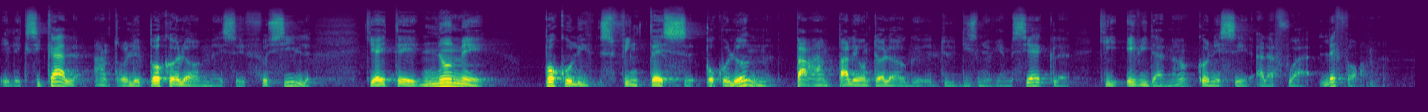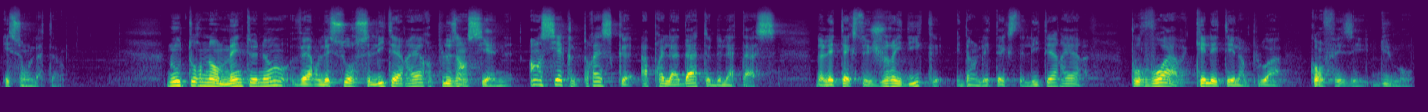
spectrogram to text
et lexical entre le pocolum et ses fossiles, qui a été nommé Poculus Finctes Poculum par un paléontologue du XIXe siècle qui évidemment connaissait à la fois les formes et son latin. Nous tournons maintenant vers les sources littéraires plus anciennes, un siècle presque après la date de la tasse, dans les textes juridiques et dans les textes littéraires, pour voir quel était l'emploi qu'on faisait du mot.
